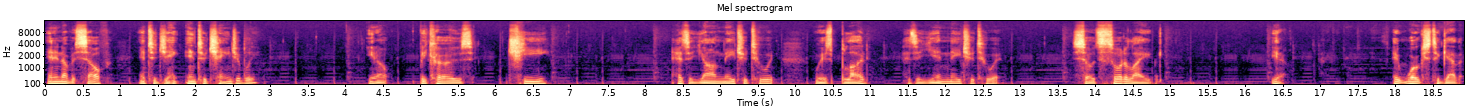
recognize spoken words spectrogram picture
in and of itself, interchangeably. You know, because chi has a yang nature to it, whereas blood has a yin nature to it. So it's sort of like, you know, it works together.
